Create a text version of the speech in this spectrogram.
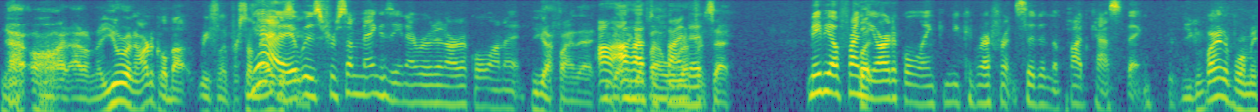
no, oh, I, I don't know. You wrote an article about recently for some magazine. yeah, magazine. it was for some magazine. I wrote an article on it. You gotta find that. You I'll- gotta, I'll have to find find it. reference that. Maybe I'll find But- the article link and you can reference it in the podcast thing. You can find it for me.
